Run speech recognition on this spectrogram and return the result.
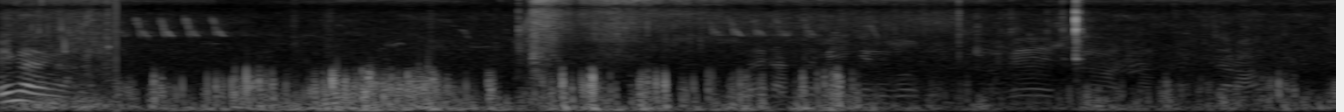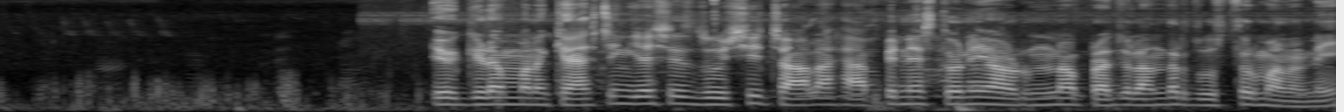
ఏం కాదు ఇక్కడ గిడ మనం క్యాస్టింగ్ చేసి చూసి చాలా హ్యాపీనెస్ తోని ఆడున్న ప్రజలందరూ చూస్తారు మనని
